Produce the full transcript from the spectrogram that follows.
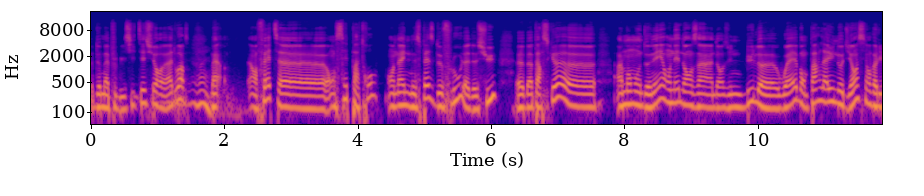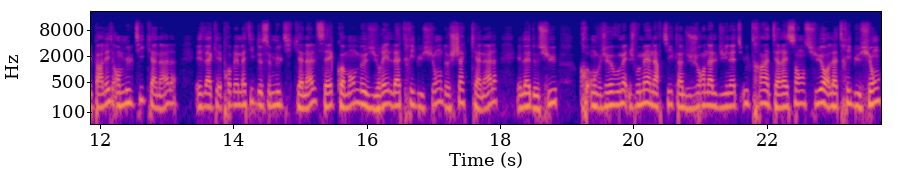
de ma publicité sur AdWords? Ouais. Ben, en fait, euh, on sait pas trop. On a une espèce de flou là-dessus, euh, bah, parce que euh, à un moment donné, on est dans un dans une bulle euh, web, on parle à une audience et on va lui parler en multicanal. Et la problématique de ce multicanal, c'est comment mesurer l'attribution de chaque canal. Et là-dessus, je vous mettre, je vous mets un article hein, du journal du net ultra intéressant sur l'attribution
